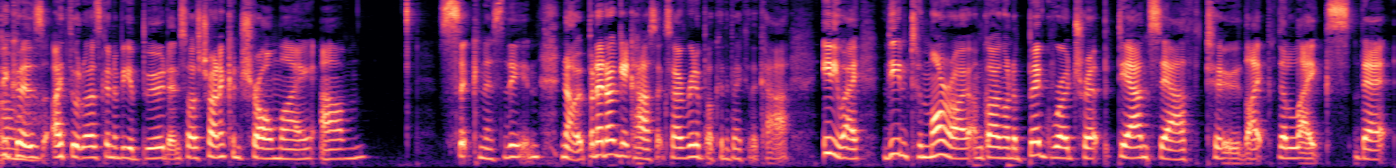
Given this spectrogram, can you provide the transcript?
because I thought I was going to be a burden. So I was trying to control my um, sickness then. No, but I don't get car sick, so I read a book in the back of the car. Anyway, then tomorrow I'm going on a big road trip down south to like the lakes that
